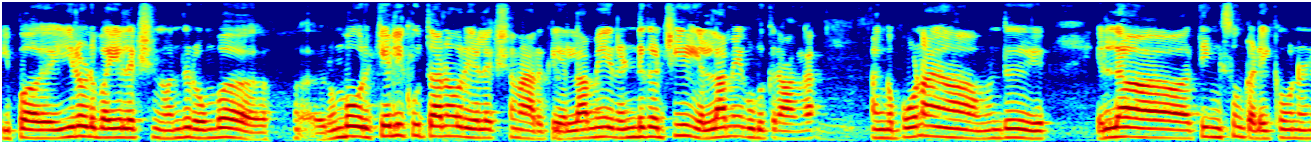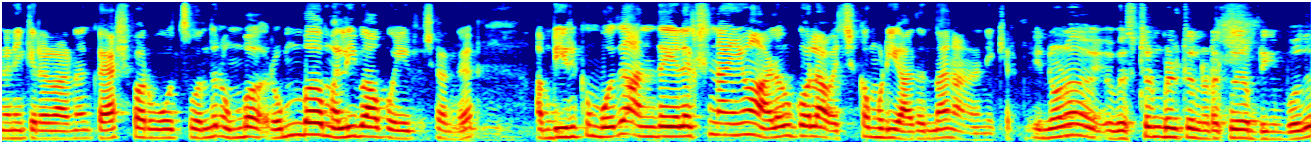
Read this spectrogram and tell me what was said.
இப்போ ஈரோடு பை எலெக்ஷன் வந்து ரொம்ப ரொம்ப ஒரு கேலிக்கூத்தான ஒரு எலெக்ஷனா இருக்கு. எல்லாமே ரெண்டு கட்சியும் எல்லாமே கொடுக்குறாங்க. அங்க போனா வந்து எல்லா திங்ஸும் கிடைக்கும்னு நினைக்கிறேன் நான். கேஷ் ஃபார் ஓட்ஸ் வந்து ரொம்ப ரொம்ப மலிவா போயிருச்சு அங்க. அப்படி இருக்கும்போது அந்த எலெக்ஷனையும் அளவுகோலா வச்சுக்க முடியாதுன்னு தான் நான் நினைக்கிறேன். இன்னொன்று வெஸ்டர்ன் பெல்ட்டில் நடக்குது அப்படிங்கும்போது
